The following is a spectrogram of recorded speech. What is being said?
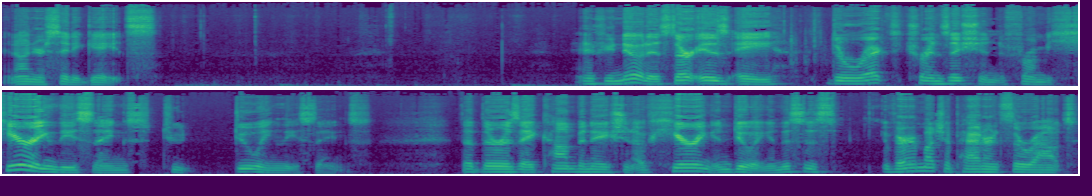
and on your city gates. And if you notice, there is a direct transition from hearing these things to doing these things. That there is a combination of hearing and doing. And this is very much a pattern throughout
